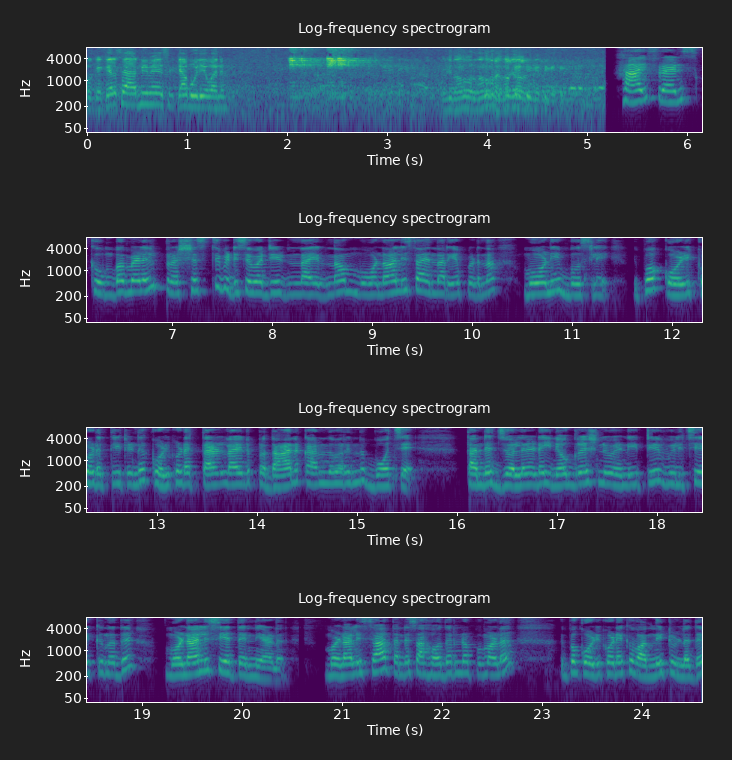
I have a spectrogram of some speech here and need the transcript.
ओके केरल से आर्मी में क्या बोलिए वन ठीक है ठीक है ഹായ് ഫ്രണ്ട്സ് കുംഭമേളയിൽ പ്രശസ്തി പിടിച്ചു പറ്റിയിട്ടുണ്ടായിരുന്ന മൊണാലിസ എന്നറിയപ്പെടുന്ന മോണി ബോസ്ലെ ഇപ്പോൾ കോഴിക്കോട് എത്തിയിട്ടുണ്ട് കോഴിക്കോട് എത്താനുള്ള അതിന്റെ പ്രധാന കാരണം എന്ന് പറയുന്നത് ബോച്ചെ തന്റെ ജ്വല്ലറിയുടെ ഇനോഗ്രേഷന് വേണ്ടിയിട്ട് വിളിച്ചേക്കുന്നത് മൊണാലിസയെ തന്നെയാണ് മൊണാലിസ തന്റെ സഹോദരനൊപ്പമാണ് ഇപ്പോൾ കോഴിക്കോടേക്ക് വന്നിട്ടുള്ളത്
